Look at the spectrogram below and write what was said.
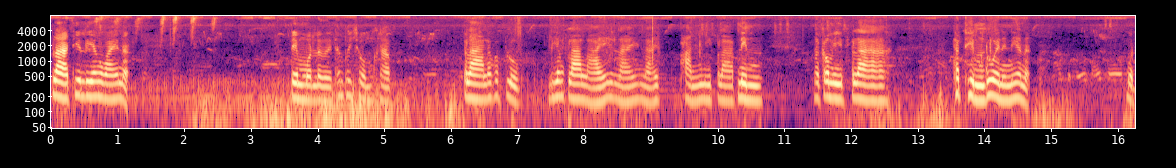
ปลาที่เลี้ยงไว้น่ะ เต็มหมดเลยท่านผู้ชมครับ ปลาแล้วก็ปลูกเลี้ยงปลาหลายหลายหลายพันมีปลานิลแล้วก็มีปลาทับทิมด้วยในเนี้ยน่ะ หมด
